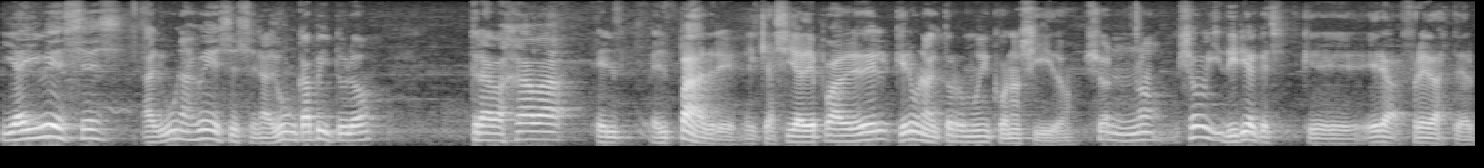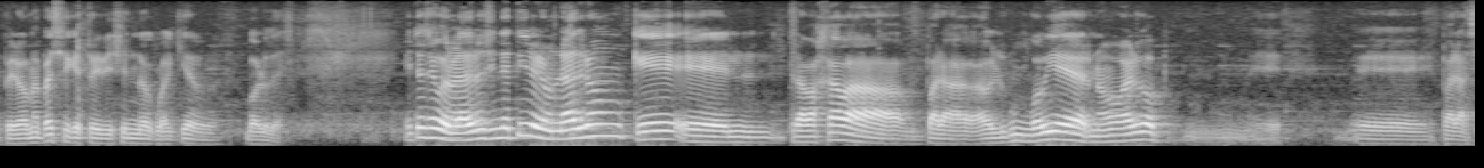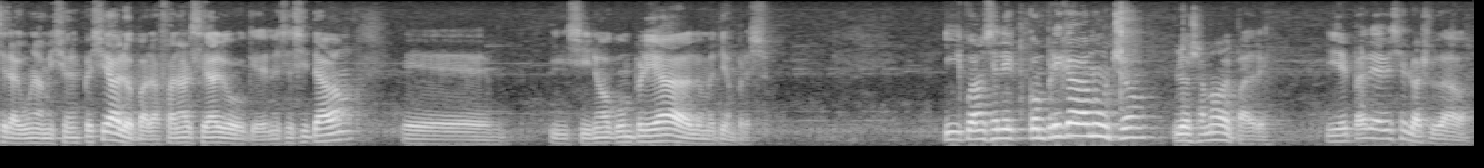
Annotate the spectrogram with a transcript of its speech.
Y hay veces, algunas veces, en algún capítulo, trabajaba el padre, el que hacía de padre de él, que era un actor muy conocido. Yo no, yo diría que, que era Fred Astaire, pero me parece que estoy diciendo cualquier boludez. Entonces, bueno, Ladrón sin destino era un ladrón que eh, trabajaba para algún gobierno o algo, eh, eh, para hacer alguna misión especial o para afanarse algo que necesitaban y si no cumplía lo metían preso. Y cuando se le complicaba mucho, lo llamaba el padre. Y el padre a veces lo ayudaba.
